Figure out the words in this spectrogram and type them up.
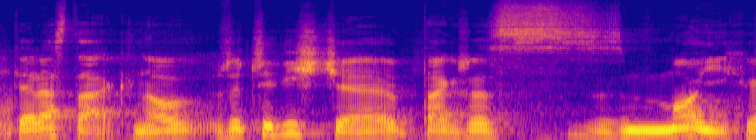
Teraz tak, no rzeczywiście, także z, z moich e,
